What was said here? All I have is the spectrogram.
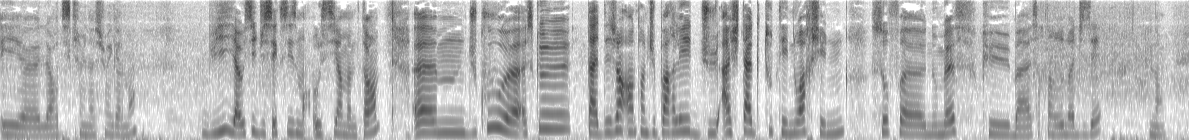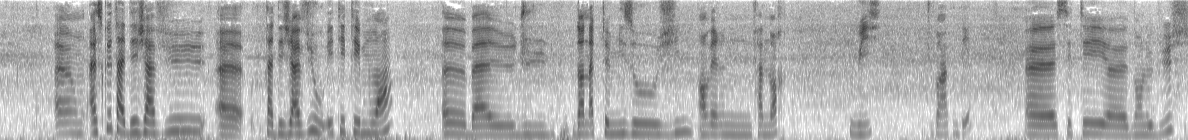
et euh, leur discrimination également. Oui, il y a aussi du sexisme aussi en même temps. Euh, du coup, euh, est-ce que tu as déjà entendu parler du hashtag tout est noir chez nous, sauf euh, nos meufs que bah, certains Renois disaient? Non. Euh, Est-ce que tu as déjà vu, t'as déjà vu ou été témoin bah, du- d'un acte misogyne envers une femme noire? Oui. Tu peux raconter? C'était dans le bus.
